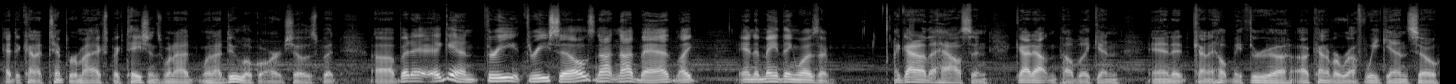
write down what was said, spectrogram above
had to kind of temper my expectations when I when I do local art shows. But uh, but again, three three sales, not not bad. Like and the main thing was I, I got out of the house and got out in public, and and it kind of helped me through a, a, kind of a rough weekend. So,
